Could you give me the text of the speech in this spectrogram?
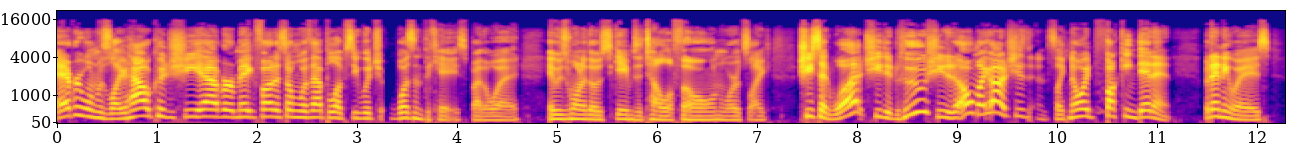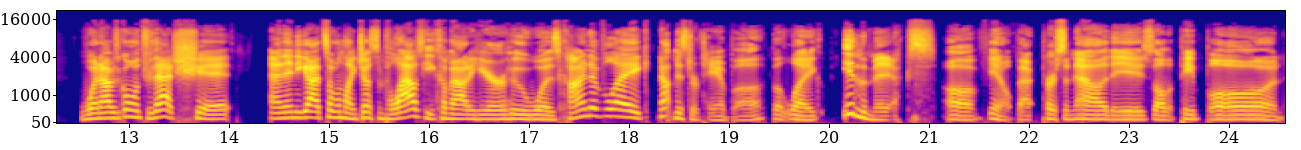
everyone was like, "How could she ever make fun of someone with epilepsy?" Which wasn't the case, by the way. It was one of those games of telephone where it's like, "She said what? She did who? She did? Oh my god!" She's. It's like, no, I fucking didn't. But anyways, when I was going through that shit, and then you got someone like Justin Pawlowski come out of here who was kind of like not Mr. Tampa, but like in the mix of you know personalities, all the people, and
